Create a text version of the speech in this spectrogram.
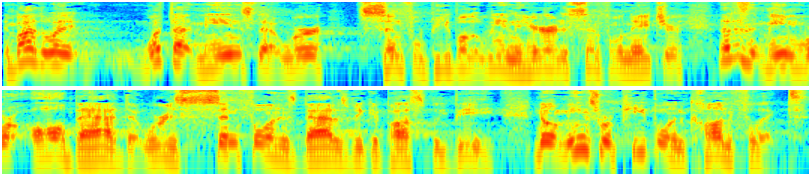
And by the way, what that means that we're sinful people, that we inherit a sinful nature, that doesn't mean we're all bad, that we're as sinful and as bad as we could possibly be. No, it means we're people in conflict.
